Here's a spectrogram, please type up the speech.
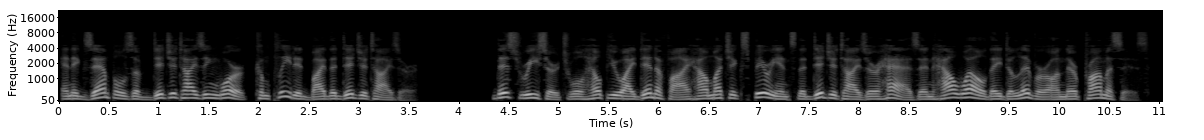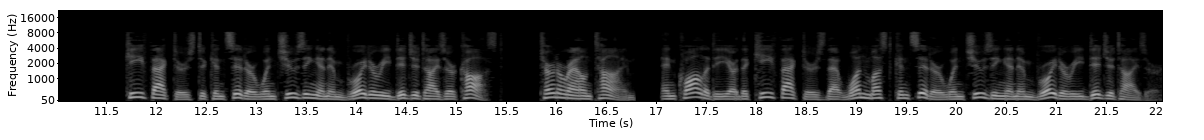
and examples of digitizing work completed by the digitizer. This research will help you identify how much experience the digitizer has and how well they deliver on their promises. Key factors to consider when choosing an embroidery digitizer cost, turnaround time, and quality are the key factors that one must consider when choosing an embroidery digitizer.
